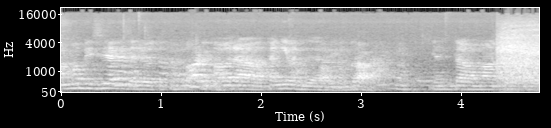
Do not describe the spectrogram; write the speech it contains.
ಅಮ್ಮ ಬ್ಯುಸಿ ಆಗಿದ್ದಾರೆ ಇವತ್ತು ತುಂಬ. ಅವರ ತಂಗಿ ಬಂದಿದ್ದಾರೆ. ಎಂತ ಮಾಡ್ತಾರೆ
